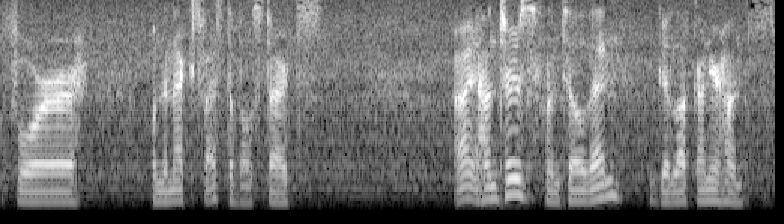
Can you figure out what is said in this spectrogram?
for when the next festival starts. Alright, hunters, until then, good luck on your hunts.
